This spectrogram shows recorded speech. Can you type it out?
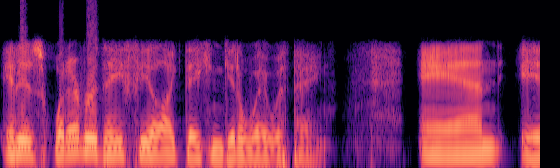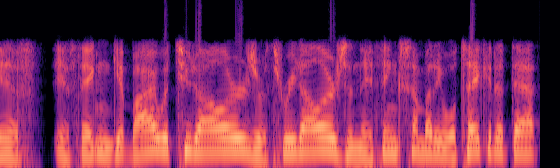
It is whatever they feel like they can get away with paying. And if if they can get by with two dollars or three dollars and they think somebody will take it at that,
